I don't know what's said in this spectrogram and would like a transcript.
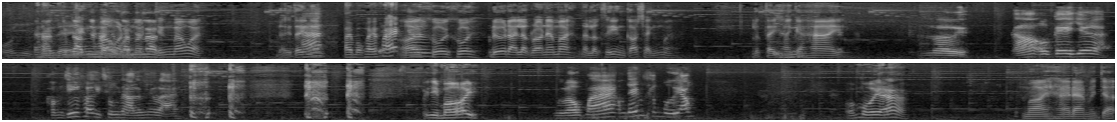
Ủa gì thằng kim đâm chân hai máu trăm rồi lên lên. chân máu rồi. Đợi tí nè tay một hai phát rồi chứ. khui khui. Đưa đại lực rồi anh em ơi. Đại lực thì có sẵn mà. Lực tay hai k hai. Rồi đó ok chưa? Không thiếu phân xu nào luôn nha bạn cái gì mười 11 mà ông đếm xong 10 ông? Ủa mười à? Mời hai đam mà chết.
